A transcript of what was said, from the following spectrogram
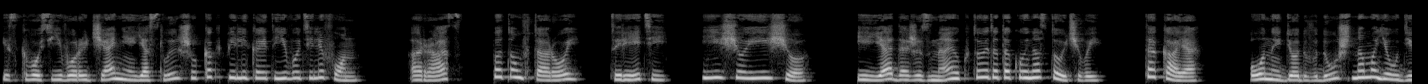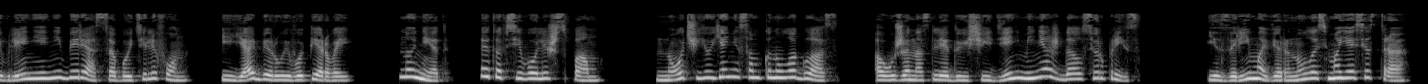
и сквозь его рычание я слышу, как пиликает его телефон. Раз, потом второй, третий, еще и еще. И я даже знаю, кто это такой настойчивый. Такая. Он идет в душ, на мое удивление, не беря с собой телефон, и я беру его первой. Но нет, это всего лишь спам. Ночью я не сомкнула глаз, а уже на следующий день меня ждал сюрприз. Из Рима вернулась моя сестра.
